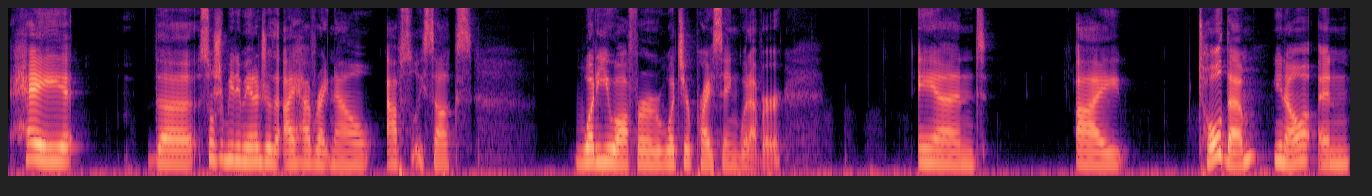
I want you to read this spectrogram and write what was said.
hey, the social media manager that I have right now absolutely sucks what do you offer? What's your pricing? Whatever. And I told them, you know, and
